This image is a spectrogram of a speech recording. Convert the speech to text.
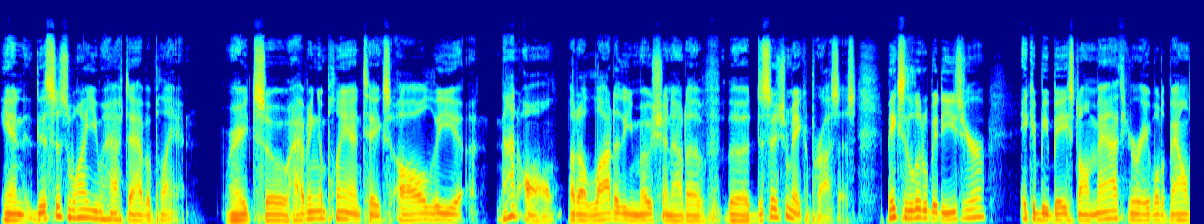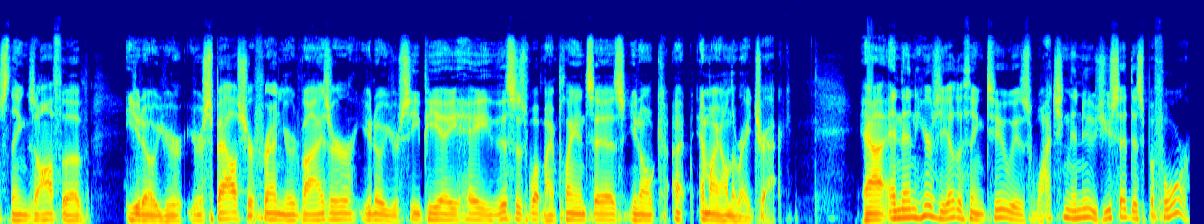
and this is why you have to have a plan, right? So having a plan takes all the not all, but a lot of the emotion out of the decision making process. Makes it a little bit easier. It could be based on math. You're able to bounce things off of you know your your spouse your friend your advisor you know your cpa hey this is what my plan says you know uh, am i on the right track uh, and then here's the other thing too is watching the news you said this before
